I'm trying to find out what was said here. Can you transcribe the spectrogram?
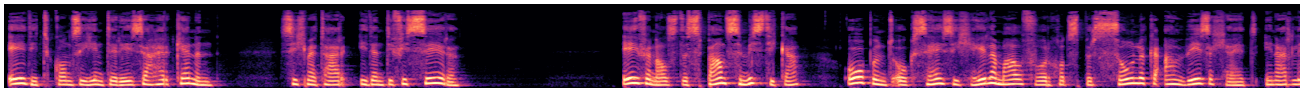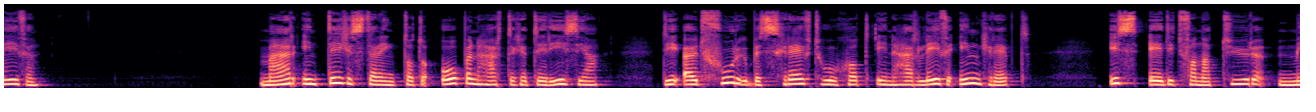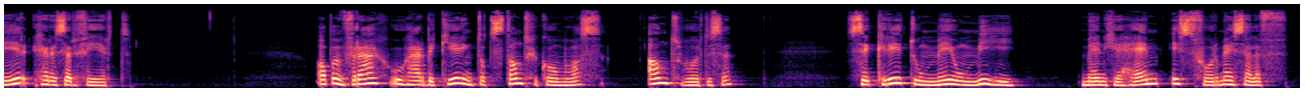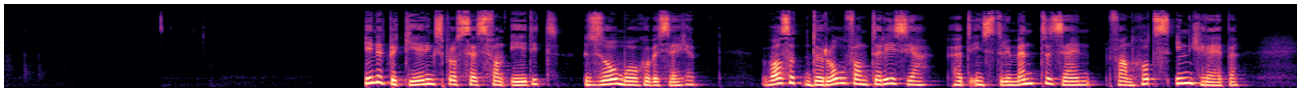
Edith kon zich in Theresia herkennen, zich met haar identificeren. Evenals de Spaanse mystica opent ook zij zich helemaal voor Gods persoonlijke aanwezigheid in haar leven. Maar in tegenstelling tot de openhartige Theresia, die uitvoerig beschrijft hoe God in haar leven ingrijpt, is Edith van nature meer gereserveerd. Op een vraag hoe haar bekering tot stand gekomen was, antwoordde ze: Secretum meum mihi, mijn geheim is voor mijzelf. In het bekeringsproces van Edith, zo mogen we zeggen, was het de rol van Theresia het instrument te zijn van Gods ingrijpen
